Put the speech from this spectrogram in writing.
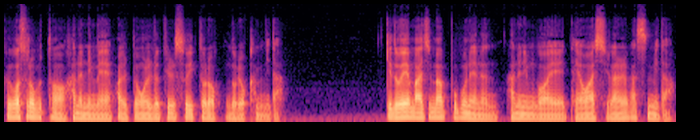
그것으로부터 하느님의 활동을 느낄 수 있도록 노력합니다. 기도의 마지막 부분에는 하느님과의 대화 시간을 갖습니다.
